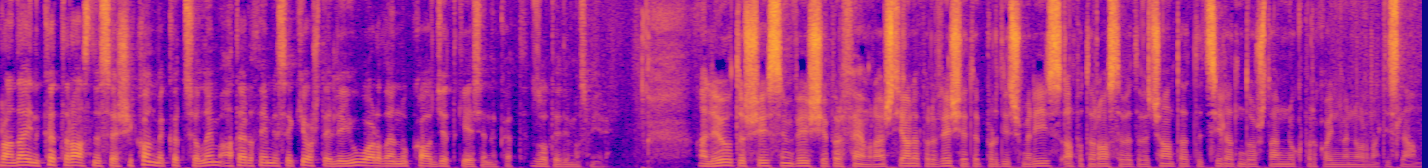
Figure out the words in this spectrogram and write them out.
prandaj në këtë rast nëse shikon me këtë qëllim, atëherë themi se kjo është e lejuar dhe nuk ka gjë të keqe në këtë. Zoti e di më së miri. A lejohet të shesim veshje për femra? Është fjala për veshjet e përditshmërisë apo të rasteve të veçanta të cilat ndoshta nuk përkojnë me normat islame.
